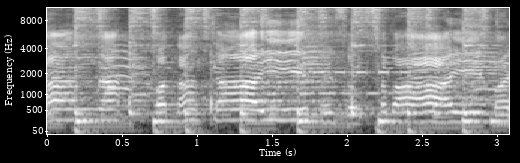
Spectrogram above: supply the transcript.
ดังก็ตามใจเป็นสุขสบายไม่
